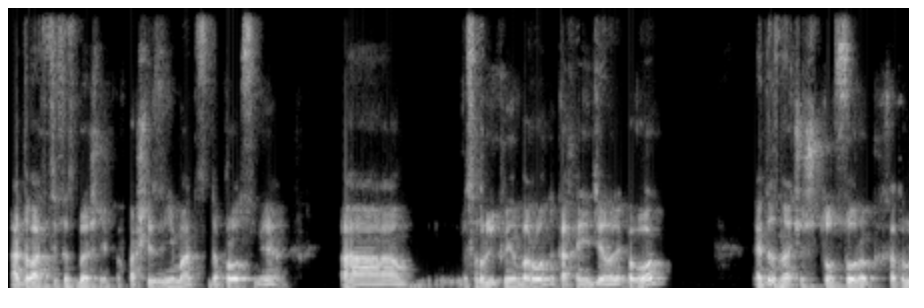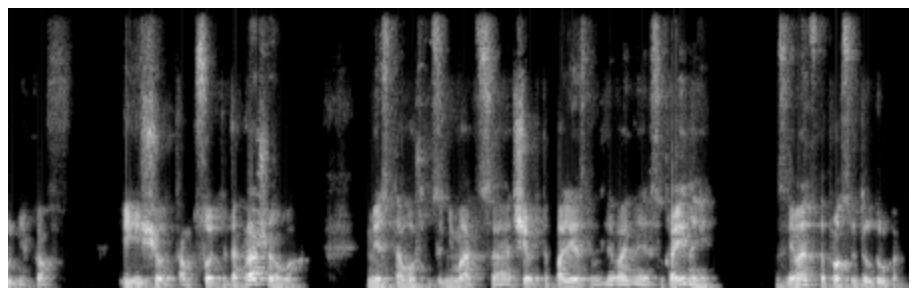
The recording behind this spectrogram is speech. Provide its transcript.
а 20 ФСБшников пошли заниматься допросами а, сотрудников Минобороны, как они делали ПВО, это значит, что 40 сотрудников и еще там сотни допрашиваемых вместо того, чтобы заниматься чем-то полезным для войны с Украиной, занимаются допросами друг друга.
